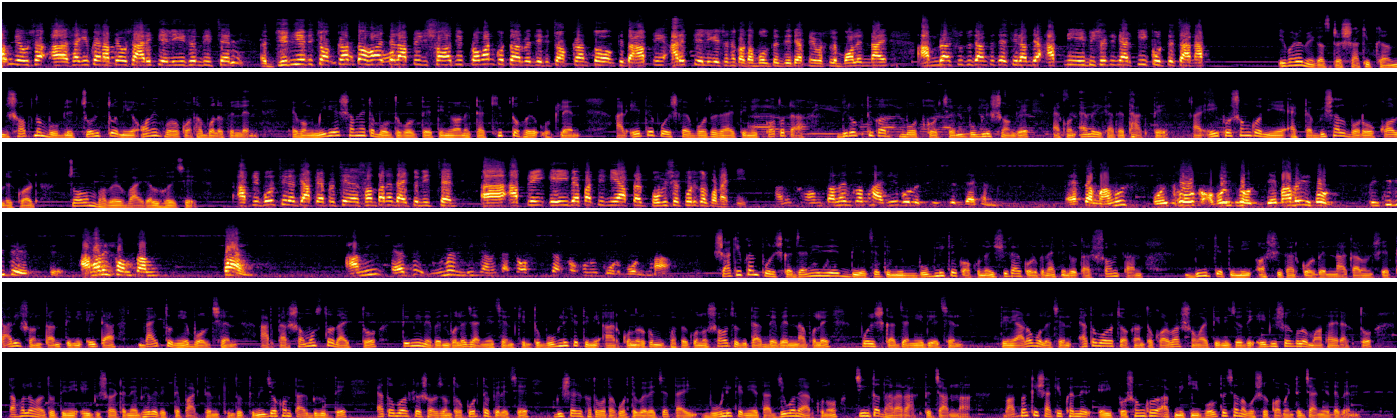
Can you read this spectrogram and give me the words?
আপনি সাকিব খান, আপনি অবশ্য আরেকটি এলিগেশন দিচ্ছেন। যদি এটি চক্রান্ত হয়, তাহলে আপনি সহজেই প্রমাণ করতে পারবেন যে এটি চক্রান্ত, কিন্তু আপনি আরেকটি এলিগেশনের কথা বলতেন যেটি আপনি আসলে বলেন নাই। আমরা শুধু জানতে চাইছিলাম যে আপনি এই বিষয়টি নিয়ে আর কি করতে চান? এবারে মেগাস্টার শাকিব খান স্বপ্ন বুবলির চরিত্র নিয়ে অনেক বড় কথা বলে ফেললেন এবং মিডিয়ার সামনে এটা বলতে বলতে তিনি অনেকটা ক্ষিপ্ত হয়ে উঠলেন। আর এতে পরিষ্কার বোঝা যায় তিনি কতটা বিরক্তিকর বোধ করছেন বুবলির সঙ্গে এখন আমেরিকাতে থাকতে। আর এই প্রসঙ্গ নিয়ে একটা বিশাল বড় কল রেকর্ড চরমভাবে ভাইরাল হয়েছে। আপনি বলছিলেন যে আপনি আপনার সন্তানের দায়িত্ব নিচ্ছেন। আহ, আপনি এই ব্যাপারটি নিয়ে আপনার ভবিষ্যৎ পরিকল্পনা কি? আমি সন্তানের কথা আগেই বলেছি দেখেন একটা মানুষ বৈধ হোক অবৈধ হোক যেভাবেই হোক পৃথিবীতে এসছে। আমারই সন্তান ফাইন আমি অ্যাজ এ হিউম্যান বিং আমি তাকে অস্বীকার কখনো করব না। শাকিব খান পরিষ্কার জানিয়ে দিয়ে- দিয়েছে, তিনি বুবলিকে কখনোই স্বীকার করবেন না, কিন্তু তার সন্তান বীরকে তিনি অস্বীকার করবেন না, কারণ সে তারই সন্তান, তিনি এইটা দায়িত্ব নিয়ে বলছেন। আর তার সমস্ত দায়িত্ব তিনি নেবেন বলে জানিয়েছেন, কিন্তু বুবলিকে তিনি আর কোনো রকমভাবে কোনো সহযোগিতা দেবেন না বলে পরিষ্কার জানিয়ে দিয়েছেন। তিনি আরও বলেছেন, এত বড় চক্রান্ত করবার সময় তিনি যদি এই বিষয়গুলো মাথায় রাখত, তাহলে হয়তো তিনি এই বিষয়টা নিয়ে ভেবে দেখতে পারতেন। কিন্তু তিনি যখন তার বিরুদ্ধে এত বড় একটা ষড়যন্ত্র করতে পেরেছে, বিশ্বাসঘাতকতা করতে পেরেছে, তাই বুলিকে নিয়ে তার জীবনে আর কোনো চিন্তাধারা রাখতে চান না। বাদবাকি শাকিব খানের এই প্রসঙ্গ আপনি কি বলতে চান, অবশ্যই কমেন্টে জানিয়ে দেবেন।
